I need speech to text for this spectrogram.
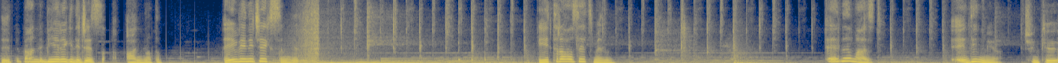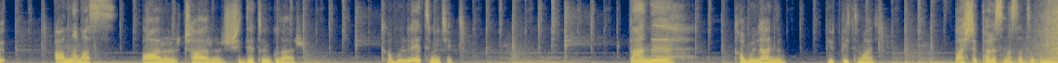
dedi. Ben de bir yere gideceğiz anladım. Evleneceksin dedi. İtiraz etmedim. Edemezdim. Edilmiyor. Çünkü anlamaz. Bağırır, çağırır, şiddet uygular. Kabul etmeyecek. Ben de kabullendim. Büyük bir ihtimal. Başlık parasına satıldım ya.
